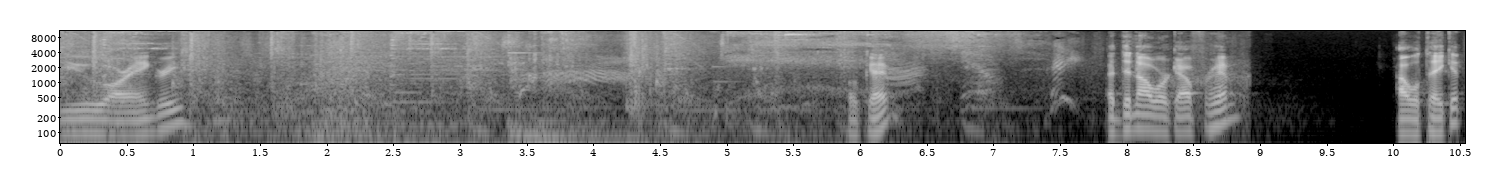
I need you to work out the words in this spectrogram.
You are angry. Okay. That did not work out for him. I will take it.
